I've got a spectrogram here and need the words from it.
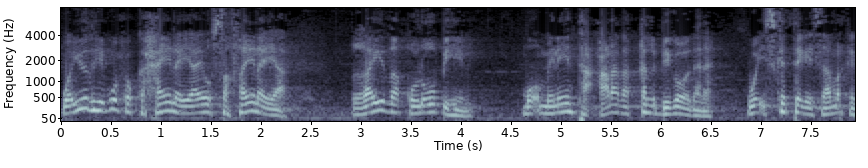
Wayudhib wuxuu kaxaynayaa u safaynayaa hayda quluubihim mu'miniinta cadhada qalbigoodana way iska tegaysaa marka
